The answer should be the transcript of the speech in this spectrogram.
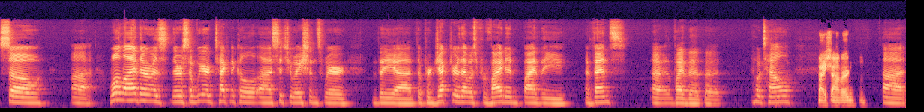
So, uh, won't lie, there was there were some weird technical uh, situations where the uh, the projector that was provided by the events uh, by the the hotel By Schaumburg. uh,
